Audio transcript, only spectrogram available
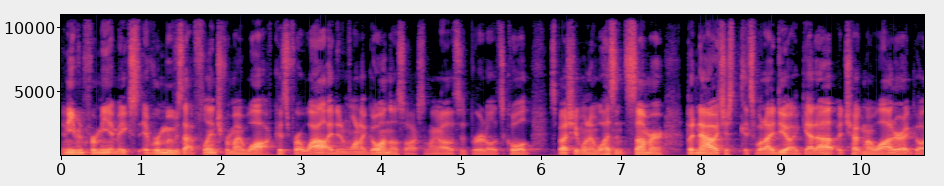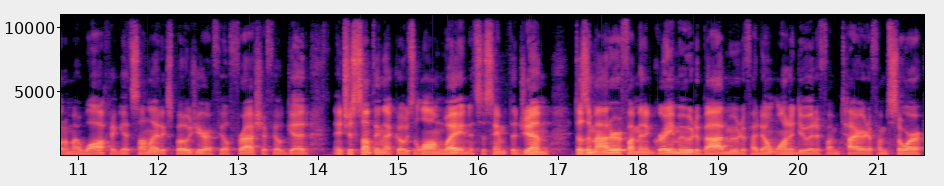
and even for me, it makes it removes that flinch for my walk. Because for a while, I didn't want to go on those walks. I'm like, oh, this is brutal. It's cold, especially when it wasn't summer. But now it's just, it's what I do. I get up, I chug my water, I go out on my walk, I get sunlight exposure, I feel fresh, I feel good. And it's just something that goes a way. And it's the same at the gym. Doesn't matter if I'm in a great mood, a bad mood, if I don't want to do it, if I'm tired, if I'm sore,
